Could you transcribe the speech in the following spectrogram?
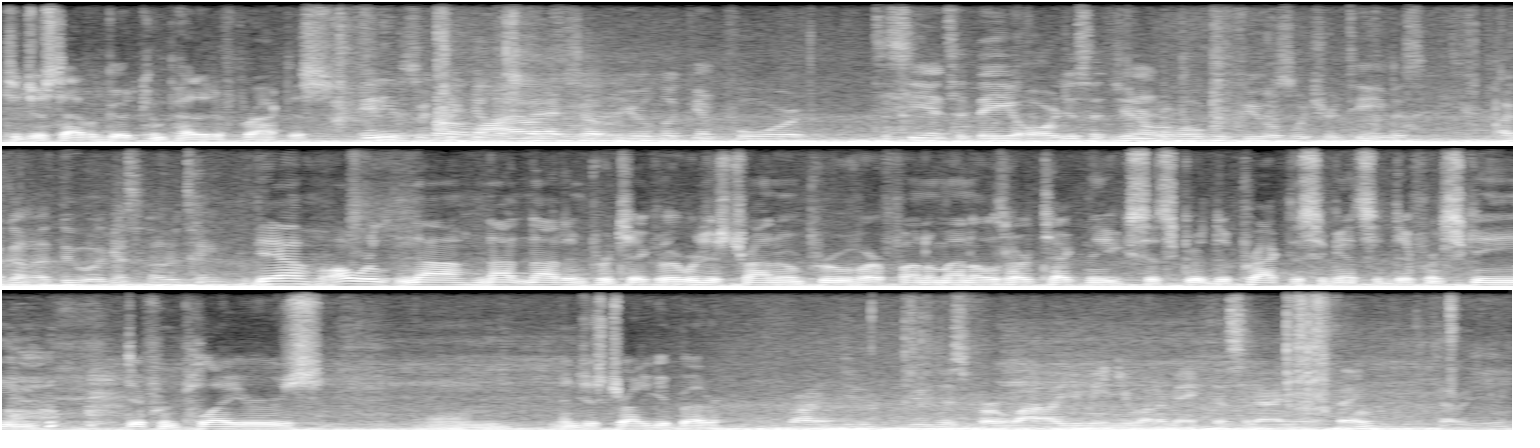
to just have a good competitive practice. Any Just for a particular matchup you're looking forward to seeing today, or just a general overview of what your team is are going to do against another team? Yeah, all we're nah, not not in particular. We're just trying to improve our fundamentals, our techniques. It's good to practice against a different scheme, different players, um, and just try to get better. Brian, do, do this for a while. You mean you want to make this an annual thing? Is that what you mean?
